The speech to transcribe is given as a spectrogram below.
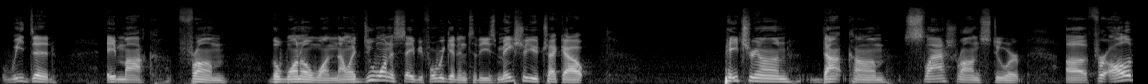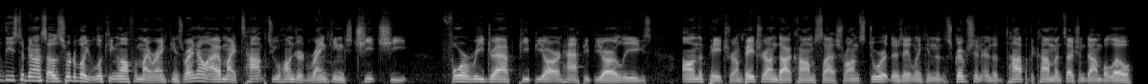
we did a mock from the 101. Now, I do want to say before we get into these, make sure you check out patreon.com slash Ron Stewart. Uh, for all of these, to be honest, I was sort of like looking off of my rankings. Right now, I have my top 200 rankings cheat sheet for redraft, PPR, and half PPR leagues on the Patreon. Patreon.com slash Ron Stewart. There's a link in the description and at the top of the comment section down below.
